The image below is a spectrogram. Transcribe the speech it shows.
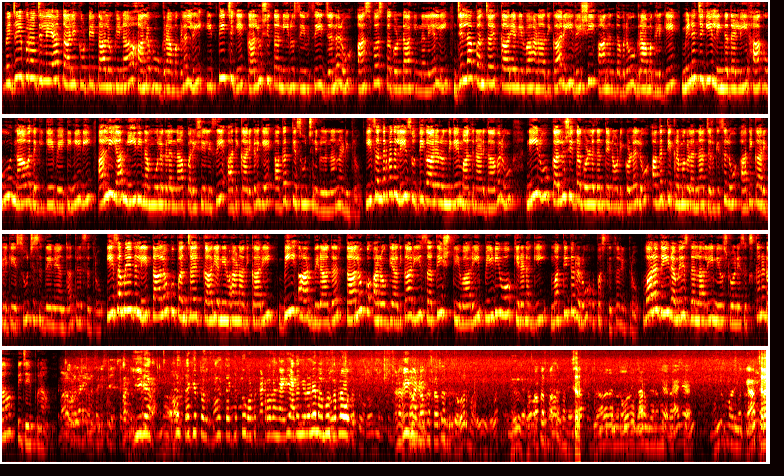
ವಿಜಯಪುರ ಜಿಲ್ಲೆಯ ತಾಳಿಕೋಟೆ ತಾಲೂಕಿನ ಹಲವು ಗ್ರಾಮಗಳಲ್ಲಿ ಇತ್ತೀಚೆಗೆ ಕಲುಷಿತ ನೀರು ಸೇವಿಸಿ ಜನರು ಅಸ್ವಸ್ಥಗೊಂಡ ಹಿನ್ನೆಲೆಯಲ್ಲಿ ಜಿಲ್ಲಾ ಪಂಚಾಯತ್ ಕಾರ್ಯನಿರ್ವಹಣಾಧಿಕಾರಿ ರಿಷಿ ಆನಂದ್ ಅವರು ಗ್ರಾಮಗಳಿಗೆ ಮಿಣಜಿಗಿ ಲಿಂಗದಳ್ಳಿ ಹಾಗೂ ನಾವದಗಿಗೆ ಭೇಟಿ ನೀಡಿ ಅಲ್ಲಿಯ ನೀರಿನ ಮೂಲಗಳನ್ನು ಪರಿಶೀಲಿಸಿ ಅಧಿಕಾರಿಗಳಿಗೆ ಅಗತ್ಯ ಸೂಚನೆಗಳನ್ನು ನೀಡಿದರು. ಈ ಸಂದರ್ಭದಲ್ಲಿ ಸುದ್ದಿಗಾರರೊಂದಿಗೆ ಮಾತನಾಡಿದ ಅವರು, ನೀರು ಕಲುಷಿತಗೊಳ್ಳದಂತೆ ನೋಡಿಕೊಳ್ಳಲು ಅಗತ್ಯ ಕ್ರಮಗಳನ್ನು ಜರುಗಿಸಲು ಅಧಿಕಾರಿಗಳಿಗೆ ಸೂಚಿಸಿದ್ದೇನೆ ಅಂತ ತಿಳಿಸಿದ್ರು. ಈ ಸಮಯದಲ್ಲಿ ತಾಲೂಕು ಪಂಚಾಯತ್ ಕಾರ್ಯನಿರ್ವಹಣಾಧಿಕಾರಿ ಬಿಆರ್ ಬಿರಾದರ್, ತಾಲೂಕು ಆರೋಗ್ಯಾಧಿಕಾರಿ ಸತೀಶ್ ತಿವಾರಿ, ಪಿಡಿಒ ಕಿರಣಗಿ ಮತ್ತಿತರರು ಉಪಸ್ಥಿತರಿದ್ದರು. ವರದಿ Ramesh Dallali, news twenty six Kannada, Vijayapura. ಈಗ ಮೊದಲು ತೆಗಿತ್ತು ಅದು ಮೊದಲು ತೆಗಿತ್ತು ಒಟ್ಟು ಕಟ್ಟರದಂಗಾಗಿ ಅದನ್ನ ನೀರನ್ನೇ ಮಾಮೂಲು ಸಪ್ಲೈ ಹೋಗ್ತಿತ್ತು. ಈಗ ಮಾಡಿ ಸರ್. ಸರ.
